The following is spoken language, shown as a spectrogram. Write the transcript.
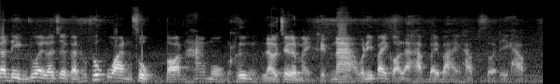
กระดิ่งด้วยแล้วเจอกันทุกๆ วันศุกร์ตอน5โมงครึ่งแล้วเจอกันใหม่คลิปหน้าวันนี้ไปก่อนแล้วครับบ๊ายบายครับสวัสดีครับ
